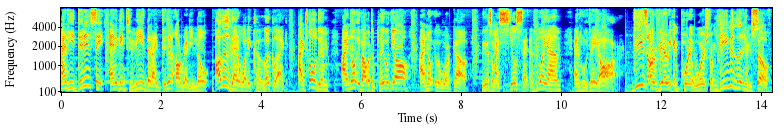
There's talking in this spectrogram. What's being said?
And he didn't say anything to me that I didn't already know other than what it could look like. I told him, I know if I were to play with y'all, I know it would work out because of my skill set and who I am and who they are. These are very important words from Damian Lillard himself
